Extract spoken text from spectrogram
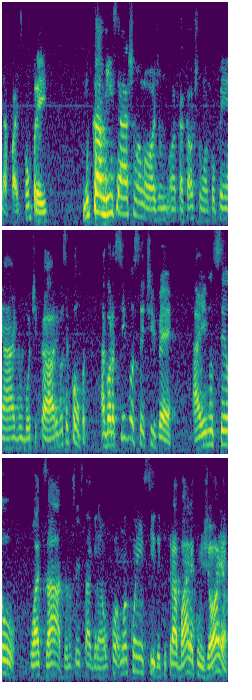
rapaz, comprei. No caminho você acha uma loja, uma Cacau Show, uma Copenhague, um Boticário e você compra. Agora, se você tiver aí no seu WhatsApp no seu Instagram uma conhecida que trabalha com joia,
